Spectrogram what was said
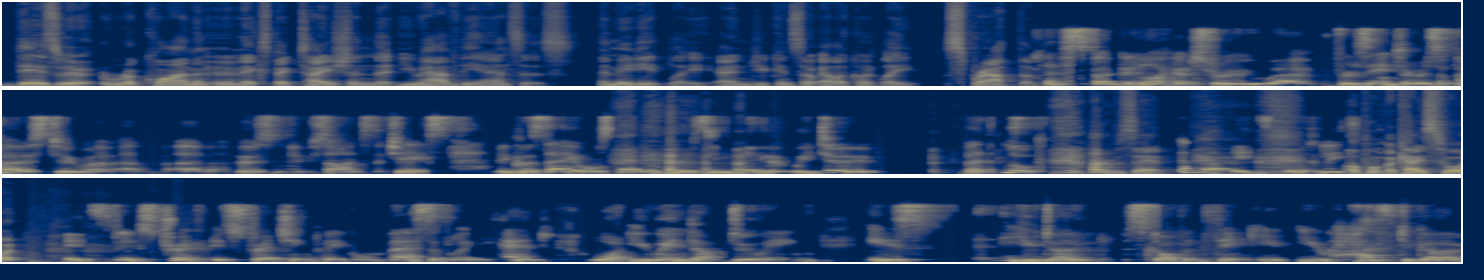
there's a requirement and an expectation that you have the answers immediately and you can so eloquently sprout them. Spoken like a true uh, presenter as opposed to a, a, a, person who signs the checks because they all say increasingly that we do. But look, hundred percent. It's certainly. I'll put my case forward. It's it's tre- it's stretching people massively, and what you end up doing is you don't stop and think. You you have to go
